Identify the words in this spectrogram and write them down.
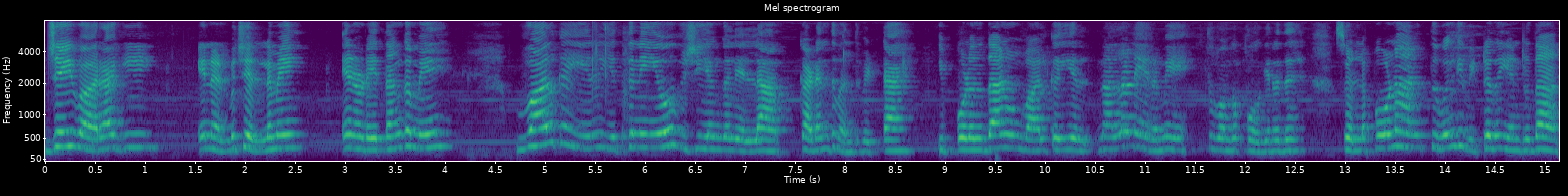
ஜெய் வாராகி என் அன்பு செல்லமே என்னுடைய தங்கமே வாழ்க்கையில் எத்தனையோ விஷயங்கள் எல்லாம் கடந்து வந்து விட்டாய். இப்பொழுதுதான் உன் வாழ்க்கையில் நல்ல நேரமே துவங்கப் போகிறது. சொல்லப்போனால் துவங்கி விட்டது என்றுதான்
